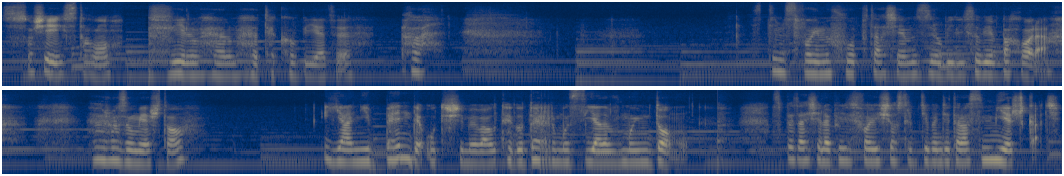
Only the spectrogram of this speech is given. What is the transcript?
Co się jej stało? Wilhelm, te kobiety. Z tym swoim chłoptasiem zrobili sobie bachora. Rozumiesz to? Ja nie będę utrzymywał tego darmozjada w moim domu. Spytaj się lepiej swojej siostry, gdzie będzie teraz mieszkać.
